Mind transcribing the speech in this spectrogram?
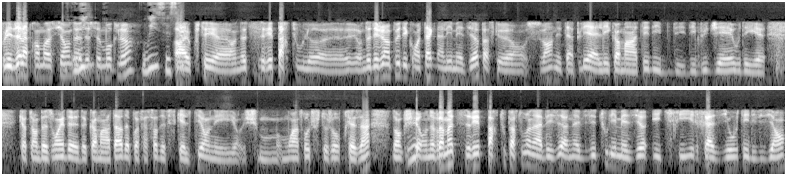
vous voulez dire la promotion de, ce MOOC-là? Oui, c'est ça. Ah, écoutez, euh, on a tiré partout. là. Euh, on a déjà un peu des contacts dans les médias parce que souvent on est appelé à aller commenter des, des, budgets ou des euh, quand on a besoin de, commentaires de professeurs de fiscalité, on est moi entre autres, je suis toujours présent. Donc on a vraiment tiré partout, partout. On a visé, on a visé tous les médias écrits, radio, télévision.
